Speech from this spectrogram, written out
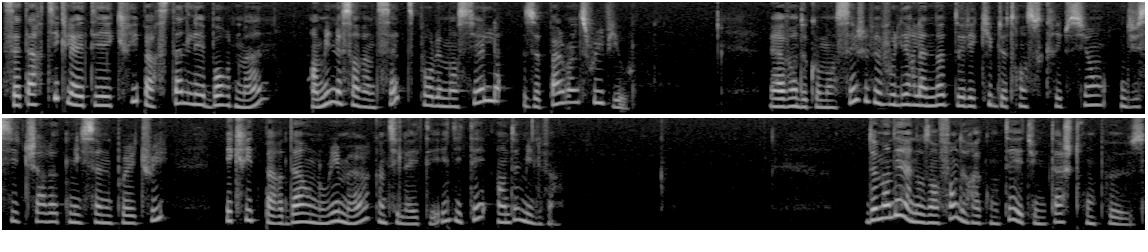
Cet article a été écrit par Stanley Boardman en 1927 pour le mensuel The Parents Review. Mais avant de commencer, je vais vous lire la note de l'équipe de transcription du site Charlotte Mason Poetry, écrite par Down Rimmer quand il a été édité en 2020. Demander à nos enfants de raconter est une tâche trompeuse.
